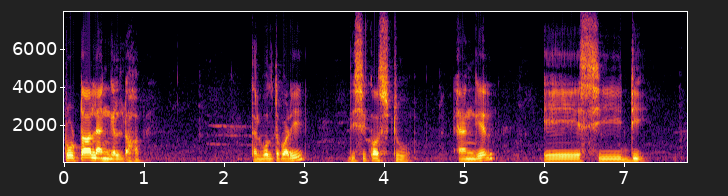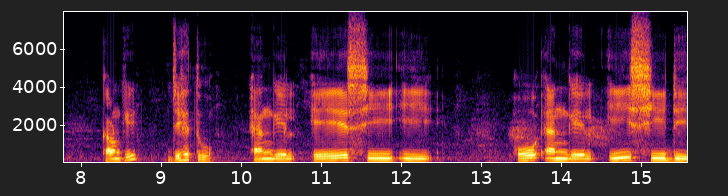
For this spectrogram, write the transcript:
টোটাল অ্যাঙ্গেলটা হবে। তাহলে বলতে পারি this equals to angle A C D কারণ কি? যেহেতু অ্যাঙ্গেল এ সিই ও অ্যাঙ্গেল ইসিডি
